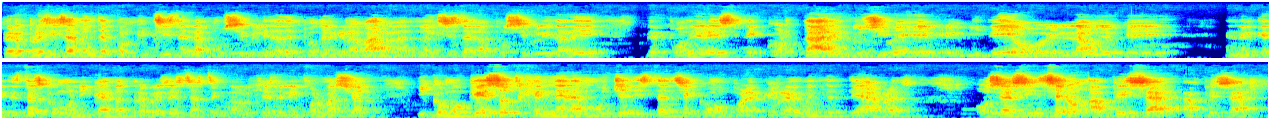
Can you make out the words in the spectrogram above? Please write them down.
pero precisamente porque existe la posibilidad de poder grabarla, no existe la posibilidad de, de poder este, cortar inclusive el, el video o el audio que, en el que te estás comunicando a través de estas tecnologías de la información y como que eso genera mucha distancia como para que realmente te abras o sea sincero a pesar, a pesar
